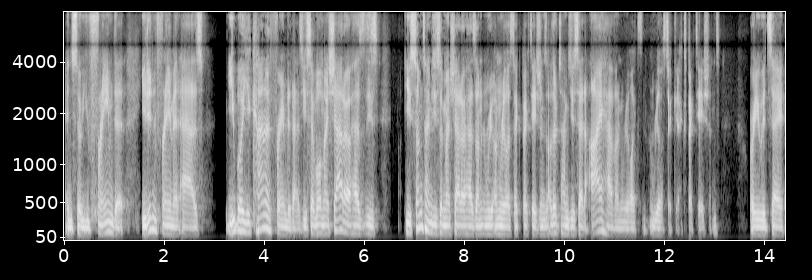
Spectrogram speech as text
And so you framed it. You didn't frame it as you well, you kind of framed it as you said, well, my shadow has these you sometimes you said my shadow has unre- unrealistic expectations. Other times you said I have unrealistic, unrealistic expectations. Or you would say,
